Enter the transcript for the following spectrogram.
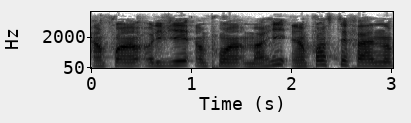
un point Olivier, un point Marie et un point Stéphane.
